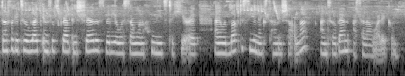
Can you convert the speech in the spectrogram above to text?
Don't forget to like and subscribe and share this video with someone who needs to hear it. And I would love to see you next time, inshallah. Until then, assalamu alaikum.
